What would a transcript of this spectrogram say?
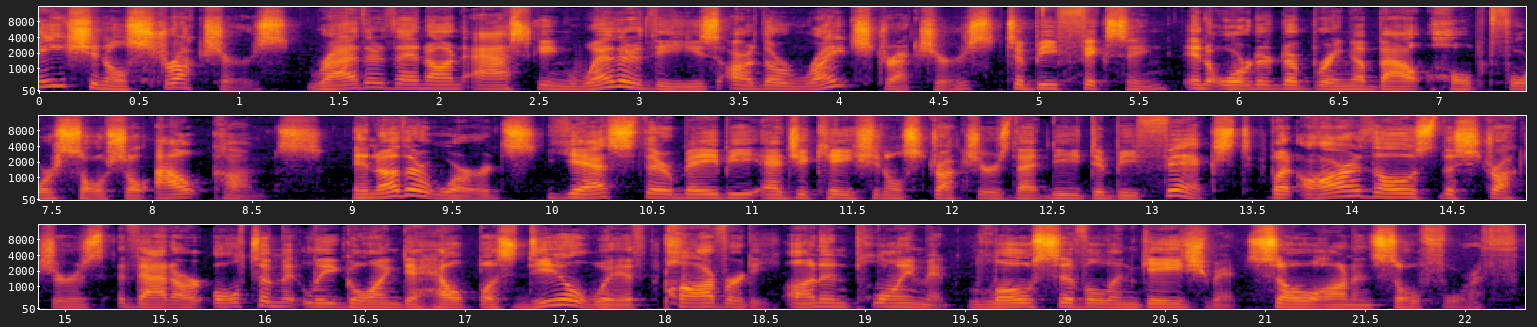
educational structures rather than on asking whether these are the right structures to be fixing in order to bring about hoped for social outcomes. In other words, yes, there may be educational structures that need to be fixed, but are those the structures that are ultimately going to help us deal with poverty, unemployment, low civil engagement, so on and so forth?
